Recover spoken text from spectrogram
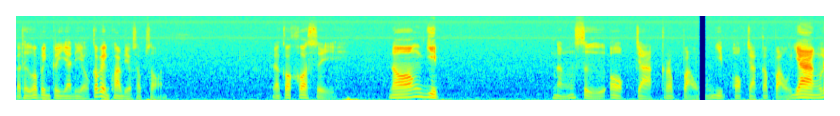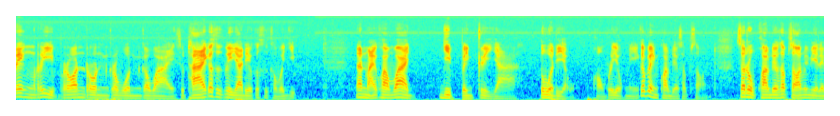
ก็ถือว่าเป็นกริยาเดียว ก็เป็นความเดียวซับซ้อน แล้วก็ข้อ 4 น้องหยิบ หนังสือออกจากกระเป๋า หยิบออกจากกระเป๋า อย่างเร่งรีบร้อนรนกระวนกระวาย สุดท้ายก็คือกริยาเดียวก็คือคำว่าหยิบ นั่นหมายความว่าหยิบเป็นกริยาตัวเดียว ของประโยคนี้ก็เป็นความเดียวซับซ้อน สรุปความเดียวซับซ้อนไม่มีอะไร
